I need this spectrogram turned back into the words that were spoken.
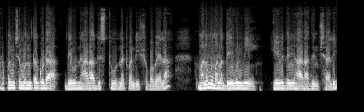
ప్రపంచమంతా కూడా దేవుణ్ణి ఆరాధిస్తూ ఉన్నటువంటి శుభవేళ మనము మన దేవుణ్ణి ఏ విధంగా ఆరాధించాలి?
